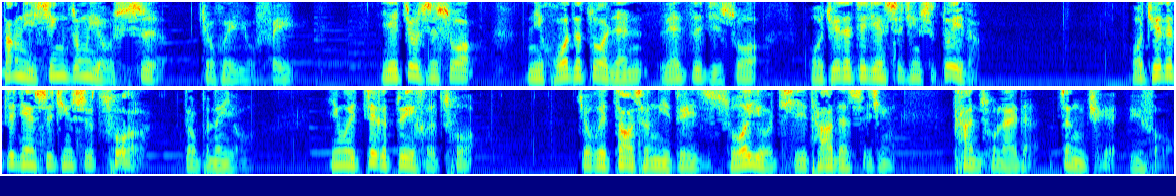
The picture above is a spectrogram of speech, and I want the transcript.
当你心中有是，就会有非。也就是说，你活着做人，连自己说，我觉得这件事情是对的，我觉得这件事情是错了，都不能有，因为这个对和错，就会造成你对所有其他的事情看出来的正确与否。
